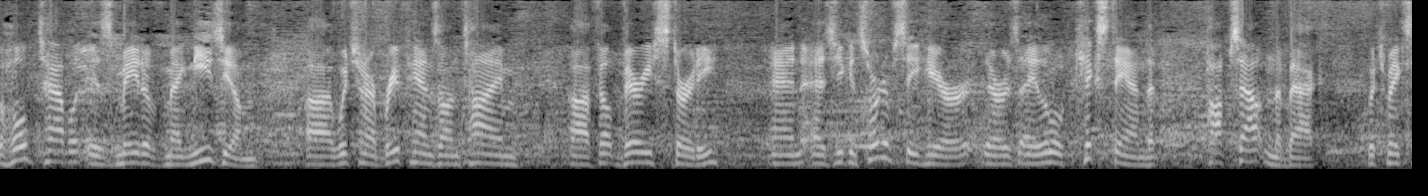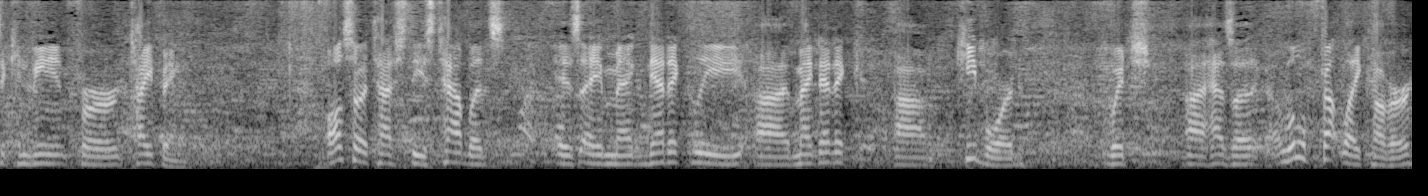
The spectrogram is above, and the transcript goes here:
The whole tablet is made of magnesium, uh, which in our brief hands-on time uh, felt very sturdy. And as you can sort of see here, there's a little kickstand that pops out in the back, which makes it convenient for typing. Also attached to these tablets is a magnetically uh, magnetic uh, keyboard, which uh, has a, a little felt-like cover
